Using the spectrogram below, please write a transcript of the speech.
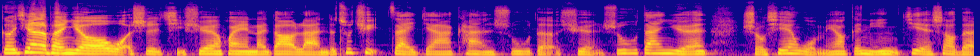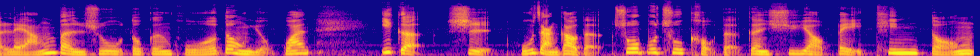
各位亲爱的朋友，我是启轩，欢迎来到懒得出去，在家看书的选书单元。首先，我们要跟您介绍的两本书都跟活动有关，一个是胡展告的《说不出口的更需要被听懂》。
